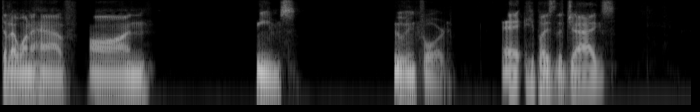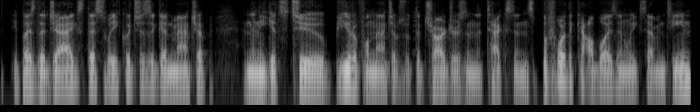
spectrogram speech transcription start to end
that I want to have on teams moving forward. He plays the Jags. He plays the Jags this week, which is a good matchup, and then he gets two beautiful matchups with the Chargers and the Texans before the Cowboys in Week 17.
